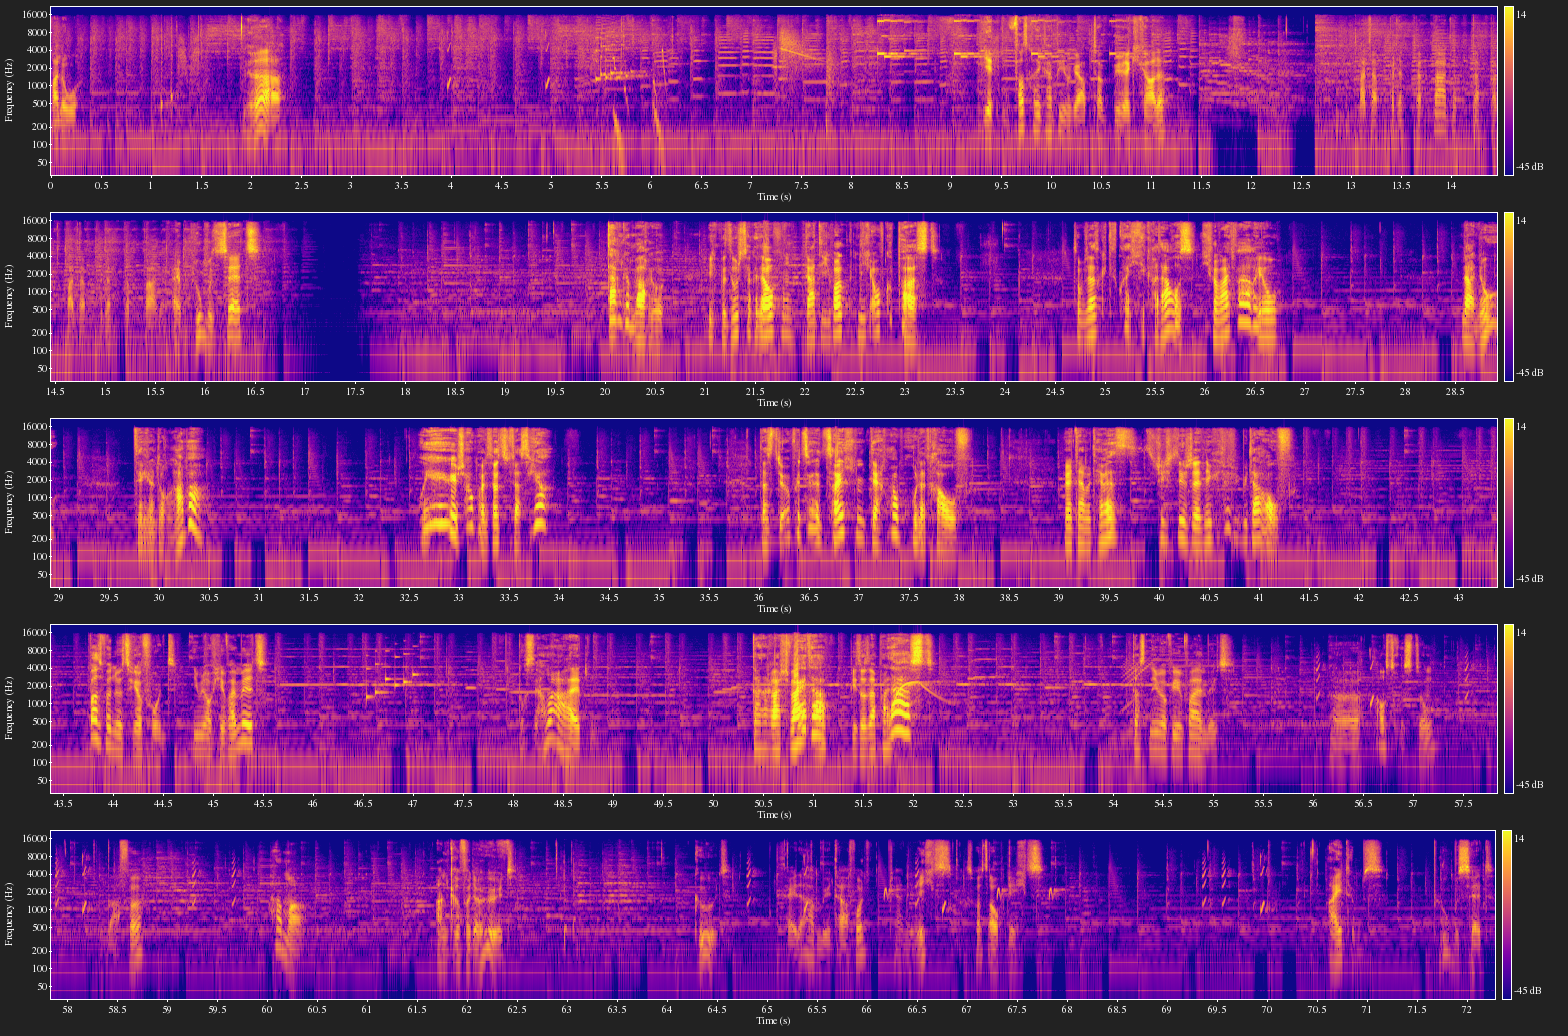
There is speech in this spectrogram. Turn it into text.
Hallo. Ja. Die hätten fast keine KP gehabt, haben wir weg gerade. Ein Blumenset. Danke, Mario. Ich bin so schnell gelaufen, da hatte ich überhaupt nicht aufgepasst. Zum Satz geht es gleich hier geradeaus. Ich verweit Mario. Nanu? Der hat doch einen Hammer. Ui, schau mal, das das hier? Das ist der offizielle Zeichen der Hammerbruder drauf. Wer damit helft, sticht sich nicht wieder auf. Was für ein nützlicher Fund. Nehmen wir auf jeden Fall mit. Muss den Hammer erhalten. Dann rasch weiter. Wieso der Palast? Das nehmen wir auf jeden Fall mit. Äh, Ausrüstung. Waffe. Hammer. Angriff wird erhöht. Gut. Felder haben wir davon. Gerne nichts. Das war's auch nichts. Items. Blumenset.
